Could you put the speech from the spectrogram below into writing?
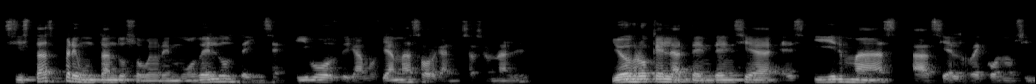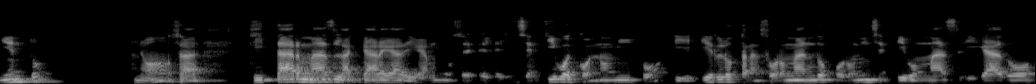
si estás preguntando sobre modelos de incentivos, digamos, ya más organizacionales, yo creo que la tendencia es ir más hacia el reconocimiento, ¿no? O sea, quitar más la carga, digamos, el, incentivo económico y irlo transformando por un incentivo más ligado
